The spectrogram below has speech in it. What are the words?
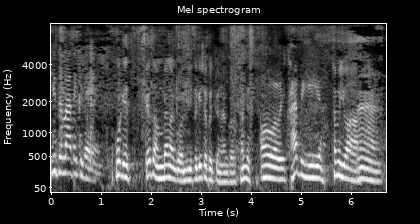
你走哪里去嘞？我给街上买那个梨子给小白炖那个川贝吃。哦，川贝。川贝有啊。嗯。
